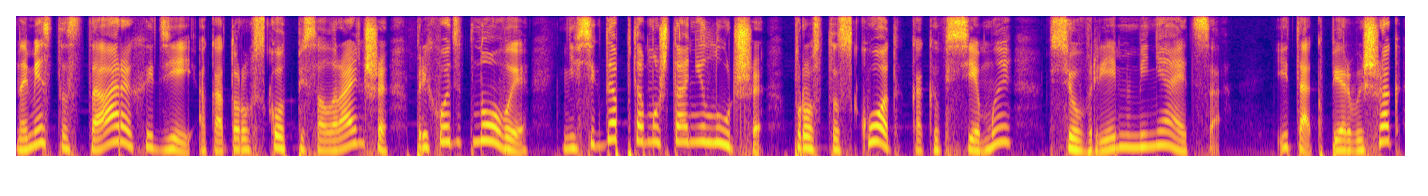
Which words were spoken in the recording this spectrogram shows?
На место старых идей, о которых Скотт писал раньше, приходят новые. Не всегда потому, что они лучше. Просто Скотт, как и все мы, все время меняется. Итак, первый шаг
